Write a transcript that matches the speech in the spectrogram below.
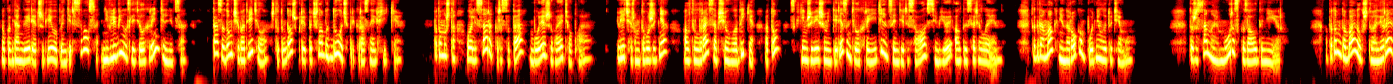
Но когда Гэри отшутливо поинтересовался, не влюбилась ли телохранительница, та задумчиво ответила, что тогда уж предпочла бы дочь прекрасной эльфийки потому что у Алисара красота более живая и теплая. Вечером того же дня Алтелрай сообщил владыке о том, с каким живейшим интересом телохранительница интересовалась семьей Алтысари Лейн, когда маг ненароком поднял эту тему. То же самое ему рассказал Даниэр. А потом добавил, что Алире,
